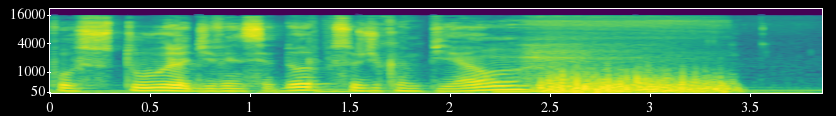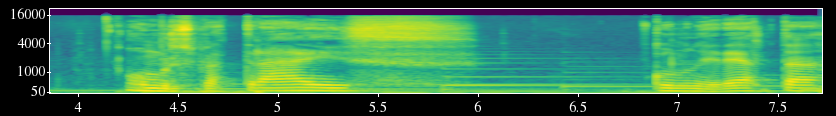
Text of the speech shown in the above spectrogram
Postura de vencedor, postura de campeão. Ombros para trás. Coluna ereta.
